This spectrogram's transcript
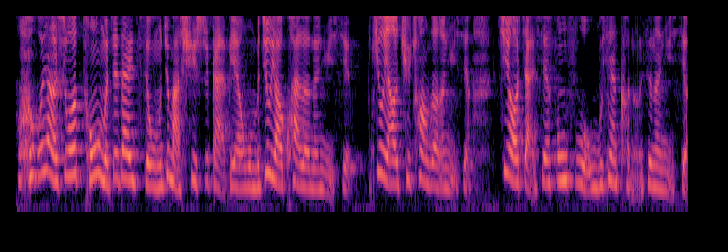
我 我想说，从我们这代起，我们就把叙事改变，我们就要快乐的女性，就要去创造的女性，就要展现丰富无限可能性的女性，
